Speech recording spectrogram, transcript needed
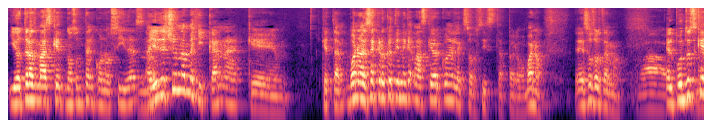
y otras más que no son tan conocidas No. hay de hecho una mexicana que que tam- bueno esa creo que tiene más que ver con el exorcista pero bueno es otro tema Wow. El punto es que-.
